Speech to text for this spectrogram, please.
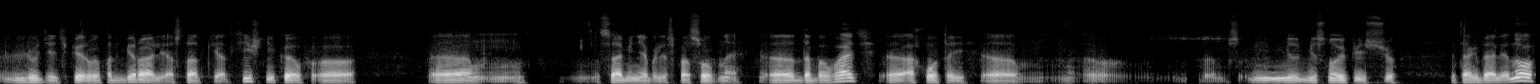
люди эти первые подбирали остатки от хищников, сами не были способны э, добывать э, охотой э, мясную пищу и так далее. Но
